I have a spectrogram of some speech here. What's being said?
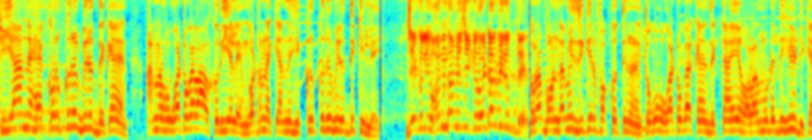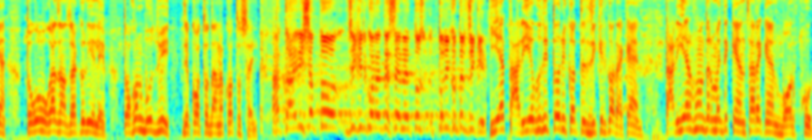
কি আনে হেকুরের বিরুদ্ধে কেন? আনার হোগা টোকা লাল করিয়ে এলাম ঘটনা কি আনে হেকুরের বিরুদ্ধে কিলে যেগুলি ভণ্ডামি জিকির ওইটার বিরুদ্ধে। তোরা বন্ডামি জিকির ফক করতে নয় তোকে হোগা টোকা কেন দেখতে এই হলার মুডে দিয়ে হিডি কেন? তোকে হোগা যাঁচা করিয়ে এলাম তখন বুঝবি যে কত দানা কত চাইল আর তাই হিসাব তো জিকির করাইতেছেন তো তরিকতের জিকির। ইয়া তারিয়ে বুঝি তরিকতে জিকির করা কেন? তারিয়ার হোমদের মধ্যে ক্যান্সারে কেন? বরফুর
